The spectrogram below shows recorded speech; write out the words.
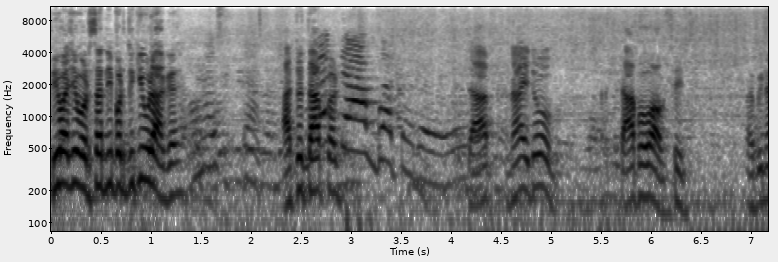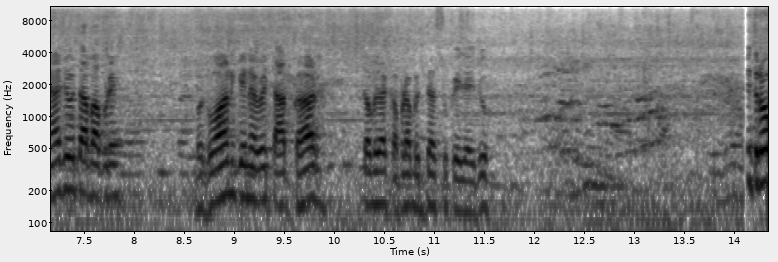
પીવા જે વરસાદ નહીં પડતું કેવું લાગે? આ તો તાપ તાપ ના એ તો તાપ હવે આવશે જ. અભી ના જેવો તાપ આપણે. ભગવાન કે હવે તાપ કાઢ તો બધા કપડાં બધા સુકાઈ જાય જો. મિત્રો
